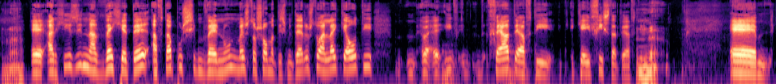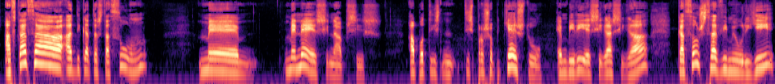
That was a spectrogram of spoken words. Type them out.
Ναι. ε, αρχίζει να δέχεται αυτά που συμβαίνουν μέσα στο σώμα της μητέρας του, αλλά και ό,τι ε, ε, υ- θεάται αυτή και υφίσταται αυτή. Ναι. Ε, αυτά θα αντικατασταθούν με, με νέες συνάψεις από τις, τις προσωπικές του εμπειρίες σιγά σιγά καθώς θα δημιουργεί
